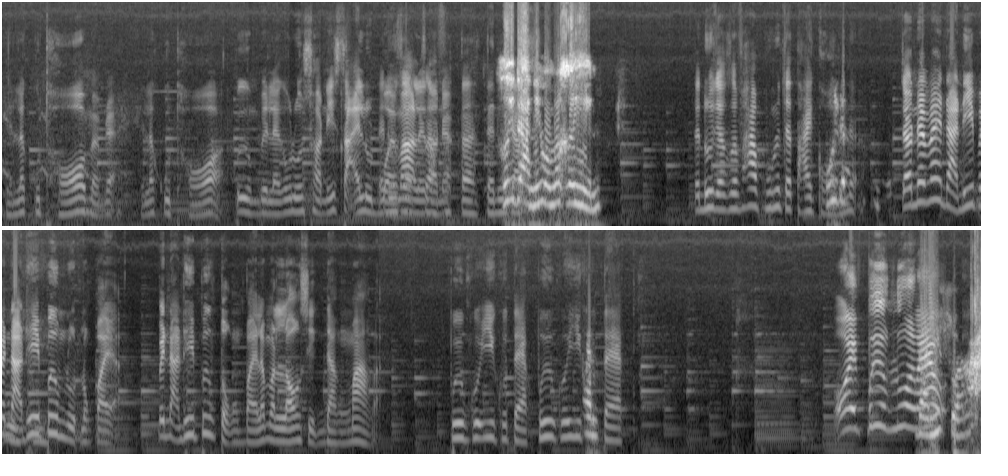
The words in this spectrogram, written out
เห็นแล้วกูท้อแบบเนี้ยเห็นแล้วกูท้ออะปื้มเป็นอะไรก็ไม่รู้ช็อตนี้สายหลุดบ่อยมากเลยตอนเนี้ยแต่แต่ดูเฮ้ยจากด่านนี้ผมไม่เคยเห็น แต่ดูจากสภาพกูน่าจะตายก่ออุ๊นยนะเนี่ยจำได้ไหมด่านนี้เป็นด่านที่ปื้มหลุดลงไปอะเป็นด่านที่ปื้มตกลงไปแล้วมันร้องเสียงดังมากอะปื้มเก็อีกูแตกปื้มเก็อีกูแตก โอ้ยปื้มล่วงด่านแล้วนี้สวยอะ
